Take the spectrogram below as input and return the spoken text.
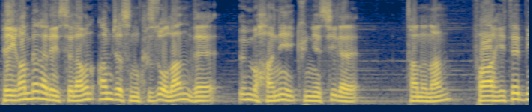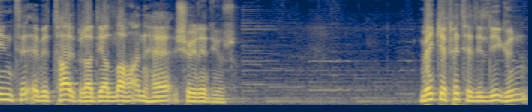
Peygamber aleyhisselamın amcasının kızı olan ve Ümmü Hani künyesiyle tanınan Fahite binti Ebi Talib radıyallahu anhe şöyle diyor. Mekke fethedildiği gün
